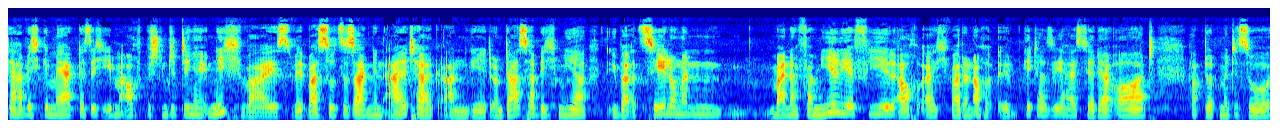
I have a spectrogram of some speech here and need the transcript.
da habe ich gemerkt, dass ich eben auch bestimmte Dinge nicht weiß, was sozusagen den Alltag angeht. Und das habe ich mir über Erzählungen meiner Familie viel, auch äh, ich war dann auch, äh, Gittersee heißt ja der Ort, habe dort mit so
